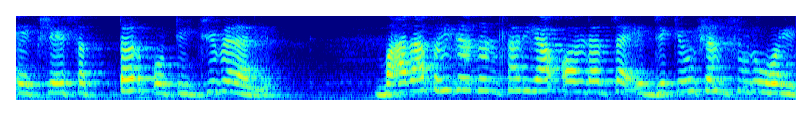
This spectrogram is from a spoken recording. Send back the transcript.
एकशे सत्तर कोटींची मिळाली आहे. बारा महिन्यानंतर या ऑर्डरचं एक्झिक्युशन सुरू होईल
